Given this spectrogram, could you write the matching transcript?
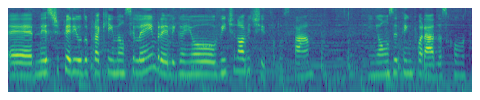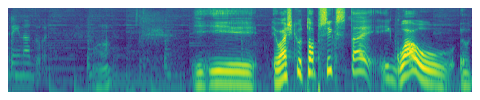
É, neste período, para quem não se lembra, ele ganhou 29 títulos, tá? Em 11 temporadas como treinador. E, e eu acho que o top 6 tá igual. Eu,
